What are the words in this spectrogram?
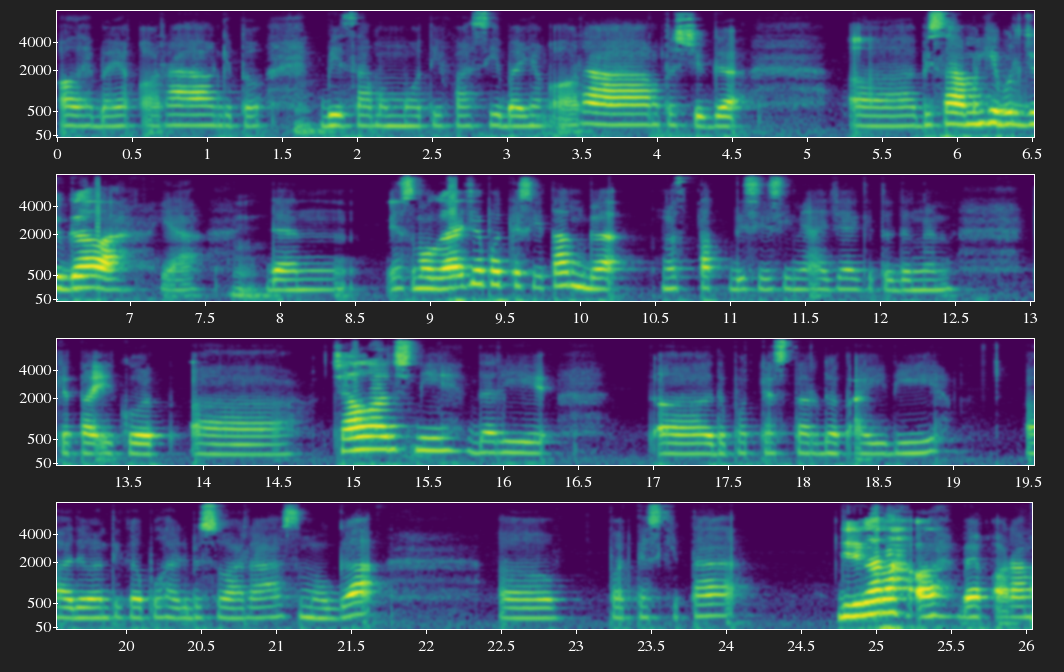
oleh banyak orang gitu. Bisa memotivasi banyak orang terus juga eh, bisa menghibur juga lah ya. Hmm. dan ya semoga aja podcast kita nggak ngestak di sini aja gitu dengan kita ikut eh, challenge nih dari eh, thepodcaster.id eh, dengan 30 hari bersuara semoga eh, podcast kita didengar lah oleh banyak orang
